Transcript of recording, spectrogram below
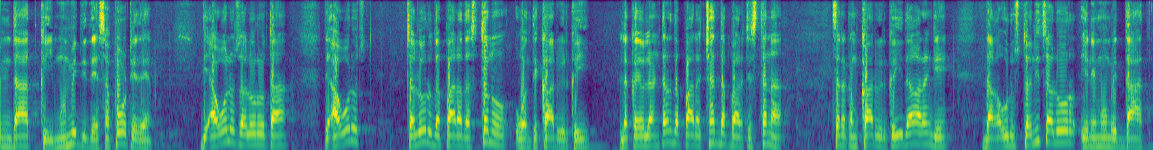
امداد کوي ممد دي سپورټ دي د اولو څلور ته د اولو څلور د پاره د ستنو غونتی کار ور کوي لکه یو لنټر د پاره چت د پاره چستنه سره کم کار ور کوي دا رنګي دغه اورستنی څلور یعنی ممدات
